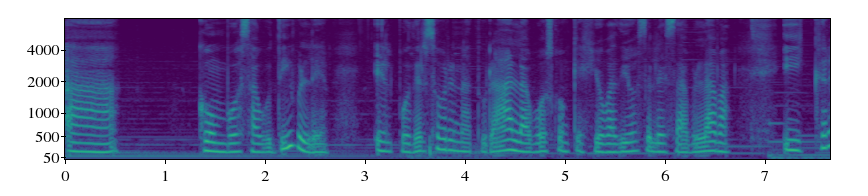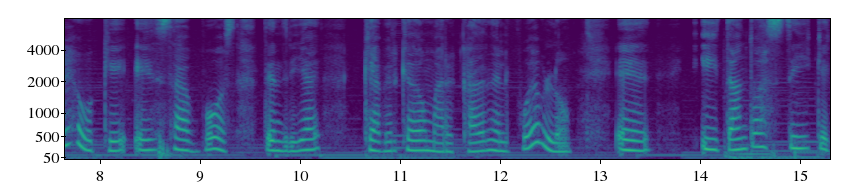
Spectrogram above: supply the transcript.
a, con voz audible el poder sobrenatural, la voz con que Jehová Dios les hablaba. Y creo que esa voz tendría que haber quedado marcada en el pueblo. Eh, y tanto así que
